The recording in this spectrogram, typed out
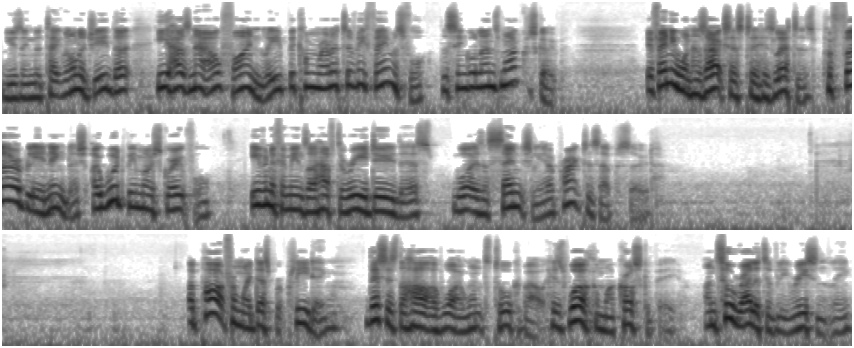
using the technology that he has now finally become relatively famous for the single lens microscope. If anyone has access to his letters, preferably in English, I would be most grateful, even if it means I have to redo this, what is essentially a practice episode. Apart from my desperate pleading, this is the heart of what I want to talk about his work on microscopy. Until relatively recently,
